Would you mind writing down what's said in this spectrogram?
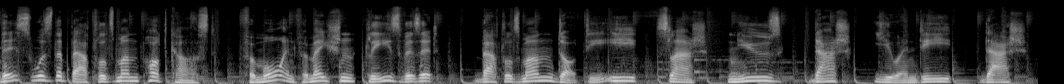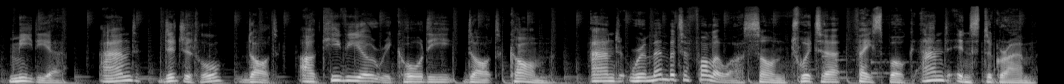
This was the Bertelsmann podcast. For more information, please visit bertelsmann.de slash news dash und dash media and digital.archivioricordi.com. And remember to follow us on Twitter, Facebook, and Instagram.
